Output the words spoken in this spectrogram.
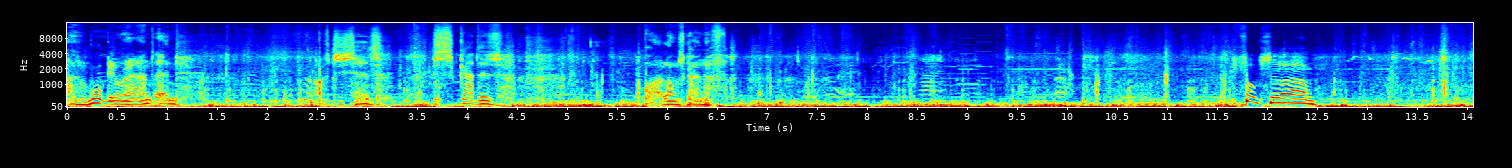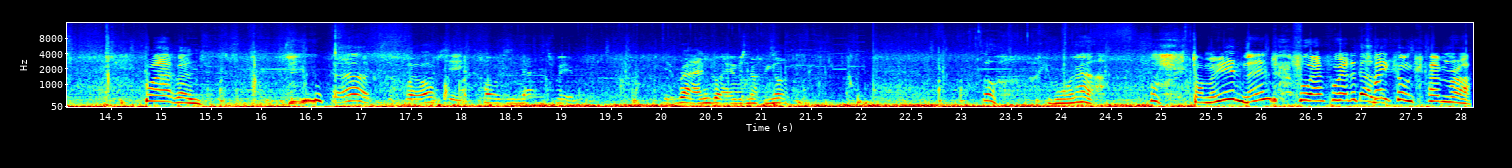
I was walking around and I've just heard Scudder's. bite alarms going off. False alarm. What happened? Oh, well, obviously, I was in that swim. It ran, got there was nothing on. Oh, fucking worn out. Done me in then. Thought I had a Done. take on camera.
